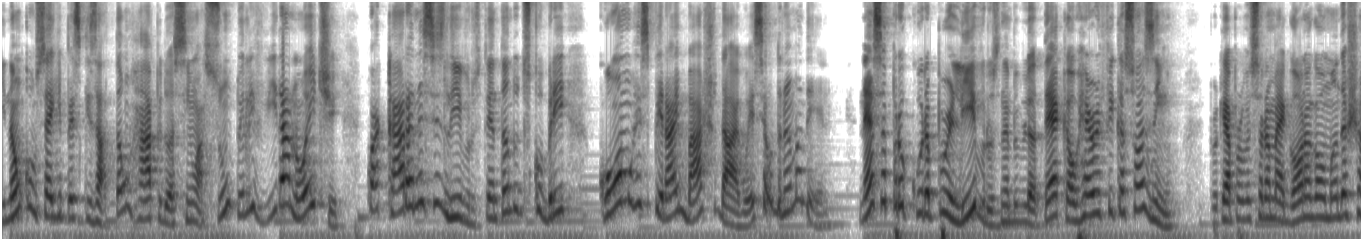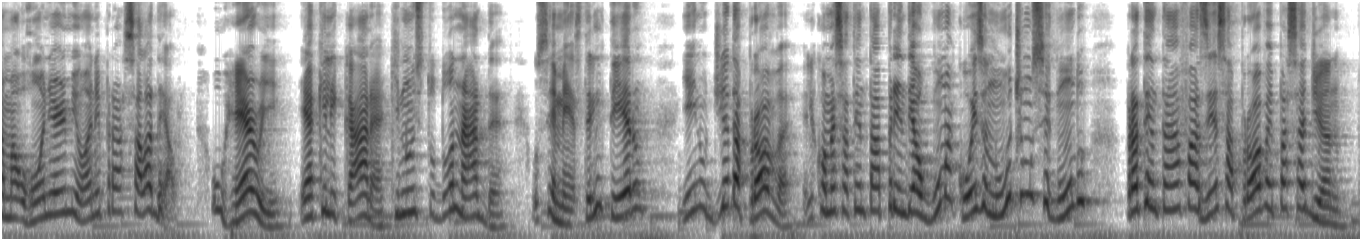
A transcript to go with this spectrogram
e não consegue pesquisar tão rápido assim o assunto, ele vira à noite com a cara nesses livros, tentando descobrir como respirar embaixo d'água. Esse é o drama dele. Nessa procura por livros na biblioteca, o Harry fica sozinho porque a professora McGonagall manda chamar o Rony e a Hermione para a sala dela. O Harry é aquele cara que não estudou nada o semestre inteiro e aí no dia da prova ele começa a tentar aprender alguma coisa no último segundo para tentar fazer essa prova e passar de ano.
